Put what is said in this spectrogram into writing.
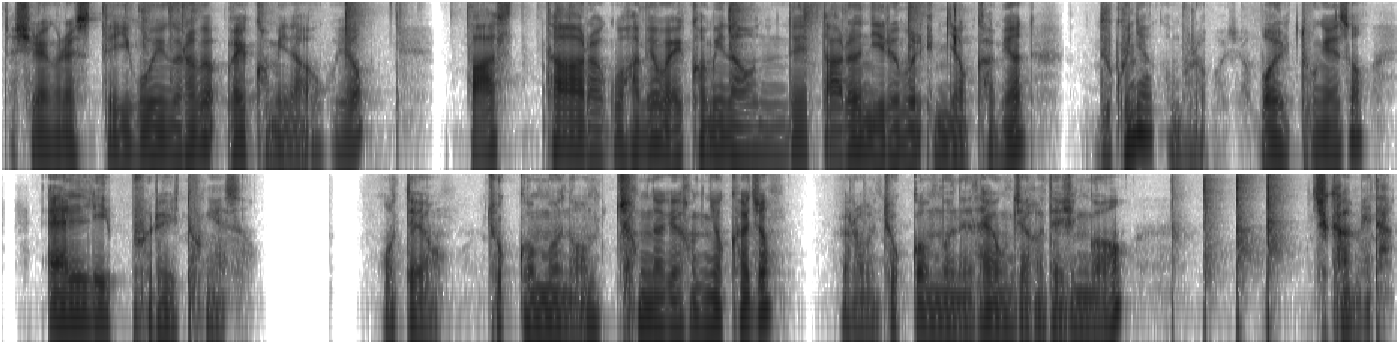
자, 실행을 했을 때 이고잉을 하면 welcome이 나오고요 바스타라고 하면 웰컴이 나오는데 다른 이름을 입력하면 누구냐고 물어보죠 뭘 통해서? 엘리프를 통해서 어때요? 조건문 엄청나게 강력하죠? 여러분 조건문의 사용자가 되신 거 축하합니다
